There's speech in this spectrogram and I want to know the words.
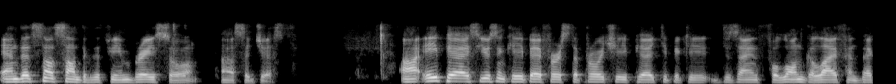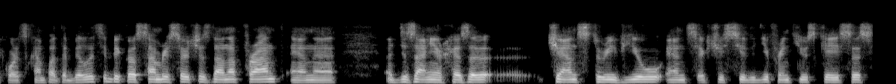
And that's not something that we embrace or uh, suggest. Uh, APIs using API first approach, API typically designed for longer life and backwards compatibility because some research is done up front and uh, a designer has a chance to review and actually see the different use cases.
